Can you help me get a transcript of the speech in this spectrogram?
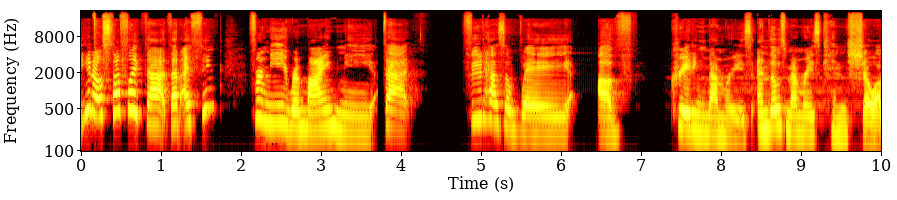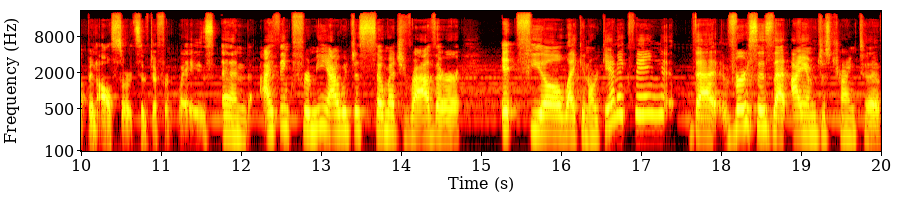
you know stuff like that that I think for me remind me that food has a way of creating memories and those memories can show up in all sorts of different ways. And i think for me i would just so much rather it feel like an organic thing that versus that i am just trying to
